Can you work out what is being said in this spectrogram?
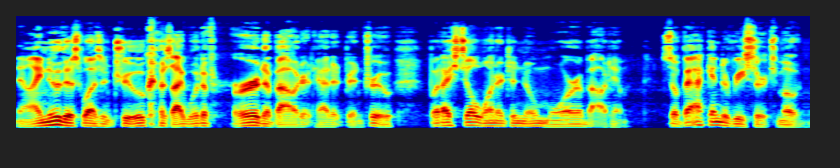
Now, I knew this wasn't true because I would have heard about it had it been true, but I still wanted to know more about him. So back into research mode.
